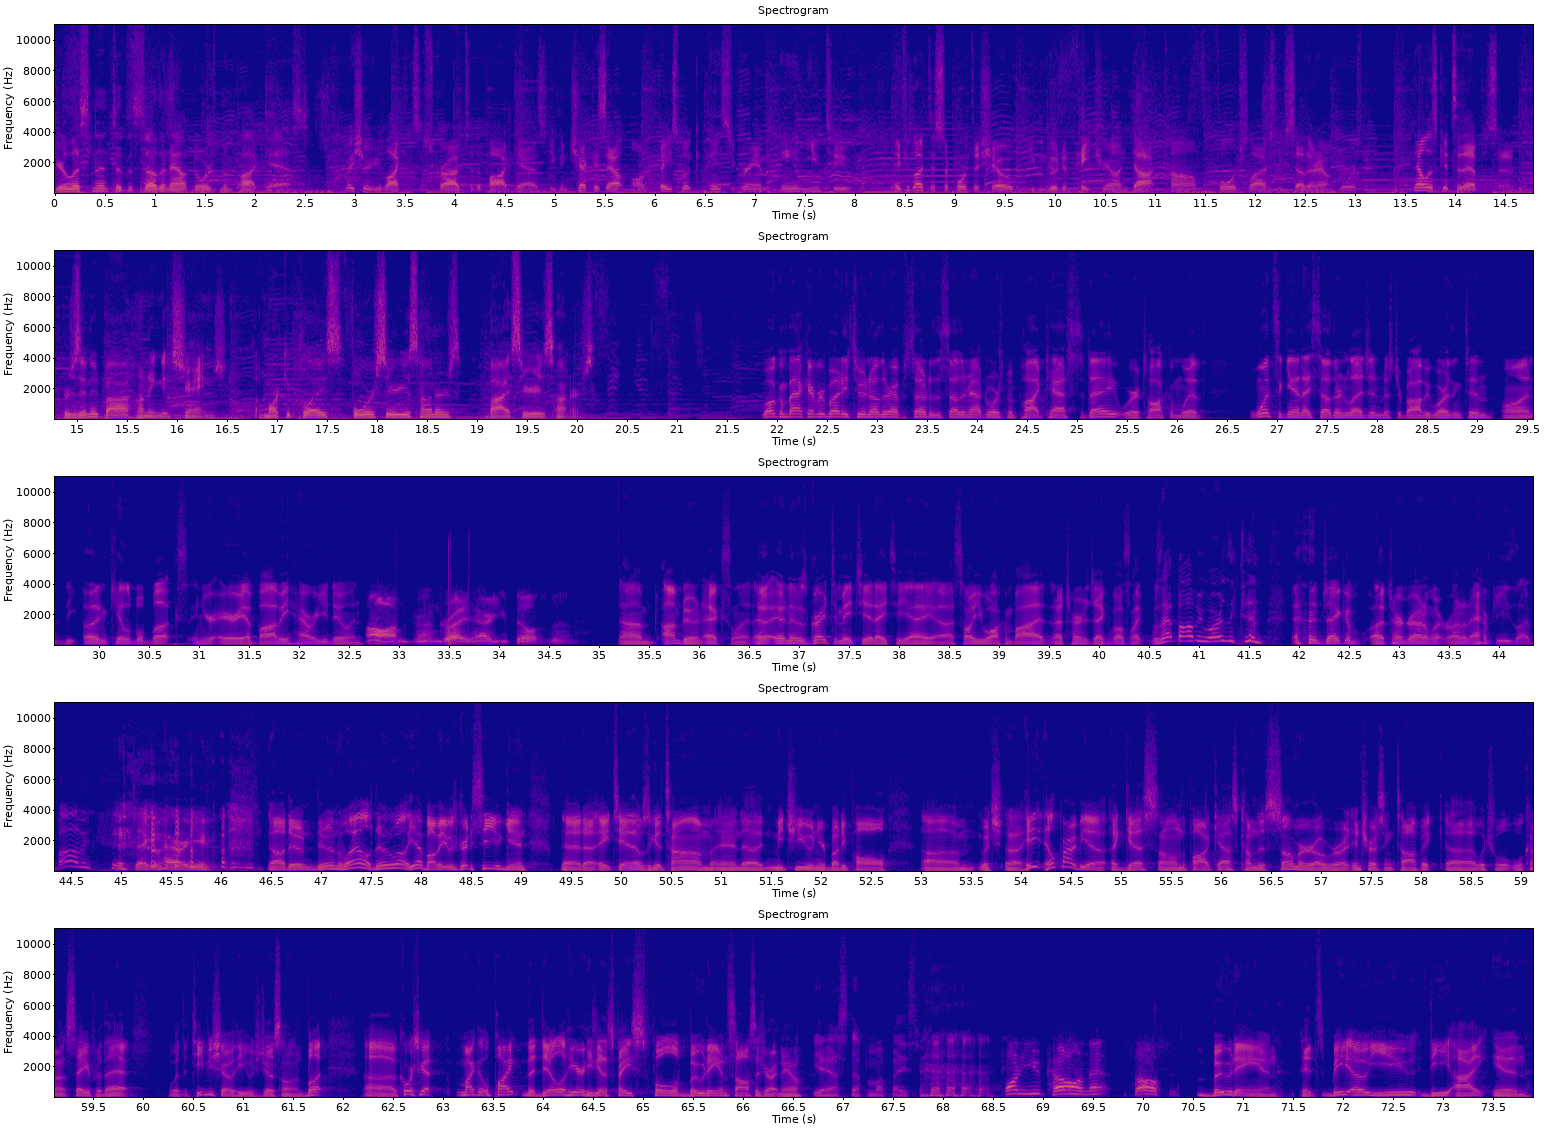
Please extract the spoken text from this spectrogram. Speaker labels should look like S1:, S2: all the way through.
S1: You're listening to the Southern Outdoorsman Podcast.
S2: Make sure you like and subscribe to the podcast. You can check us out on Facebook, Instagram, and YouTube. If you'd like to support the show, you can go to patreon.com forward slash the Southern Outdoorsman. Now let's get to the episode.
S3: Presented by Hunting Exchange, a marketplace for serious hunters by serious hunters.
S1: Welcome back, everybody, to another episode of the Southern Outdoorsman Podcast. Today, we're talking with, once again, a Southern legend, Mr. Bobby Worthington, on the unkillable bucks in your area. Bobby, how are you doing?
S4: Oh, I'm doing great. How are you fellas doing?
S1: Um, I'm doing excellent, Uh, and it was great to meet you at ATA. Uh, I saw you walking by, and I turned to Jacob. I was like, "Was that Bobby Worthington?" And Jacob uh, turned around and went running after you. He's like, "Bobby, Jacob, how are you?"
S2: Oh, doing doing well, doing well. Yeah, Bobby, it was great to see you again at uh, ATA. That was a good time, and uh, meet you and your buddy Paul. Um, which uh, he he'll probably be a, a guest on the podcast come this summer over an interesting topic, which we'll we'll kind of save for that with the TV show he was just on. But uh, of course, we got Michael Pike, the Dilla here. He's got his face full of boudin sausage right now.
S5: Yeah, stuff in my face.
S4: What are you calling that sausage?
S2: Boudin. It's B O U D I N.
